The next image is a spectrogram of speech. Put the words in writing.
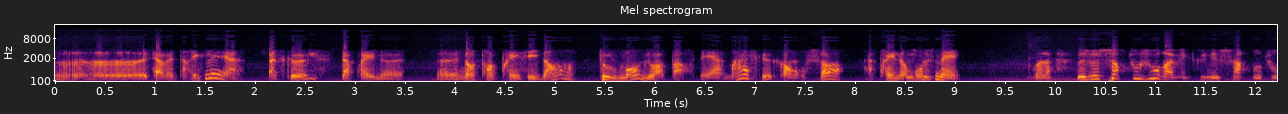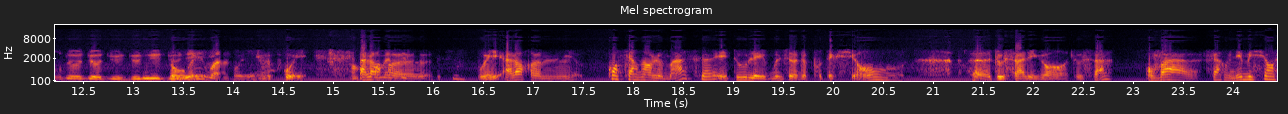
euh, ça va être réglé, hein, parce que d'après le, euh, notre président, tout le monde doit porter un masque quand on sort après le Oui, 11 je- mai. Voilà. Mais je sors toujours avec une écharpe autour de, de- du, du nez, du nez, Oui, voilà. oui, oui. Alors, euh, oui. Alors, euh, concernant le masque et toutes les mesures de protection, euh, tout ça, les gants, tout ça, on va faire une émission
